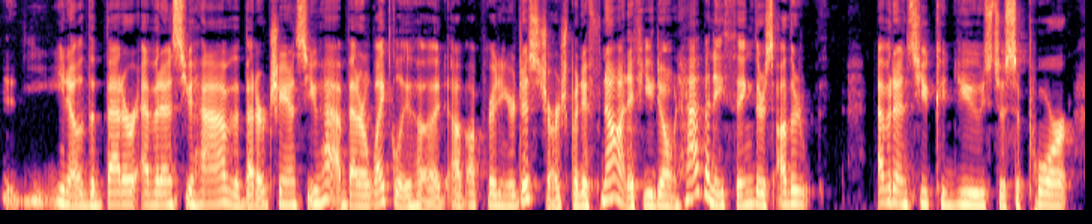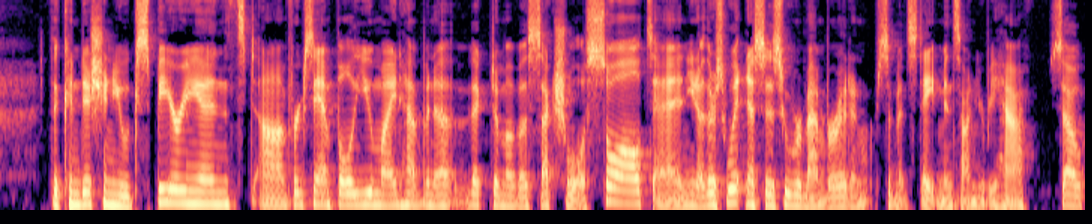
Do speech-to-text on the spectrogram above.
You know, the better evidence you have, the better chance you have, better likelihood of upgrading your discharge. But if not, if you don't have anything, there's other evidence you could use to support the condition you experienced. Um, for example, you might have been a victim of a sexual assault, and you know there's witnesses who remember it and submit statements on your behalf. So,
